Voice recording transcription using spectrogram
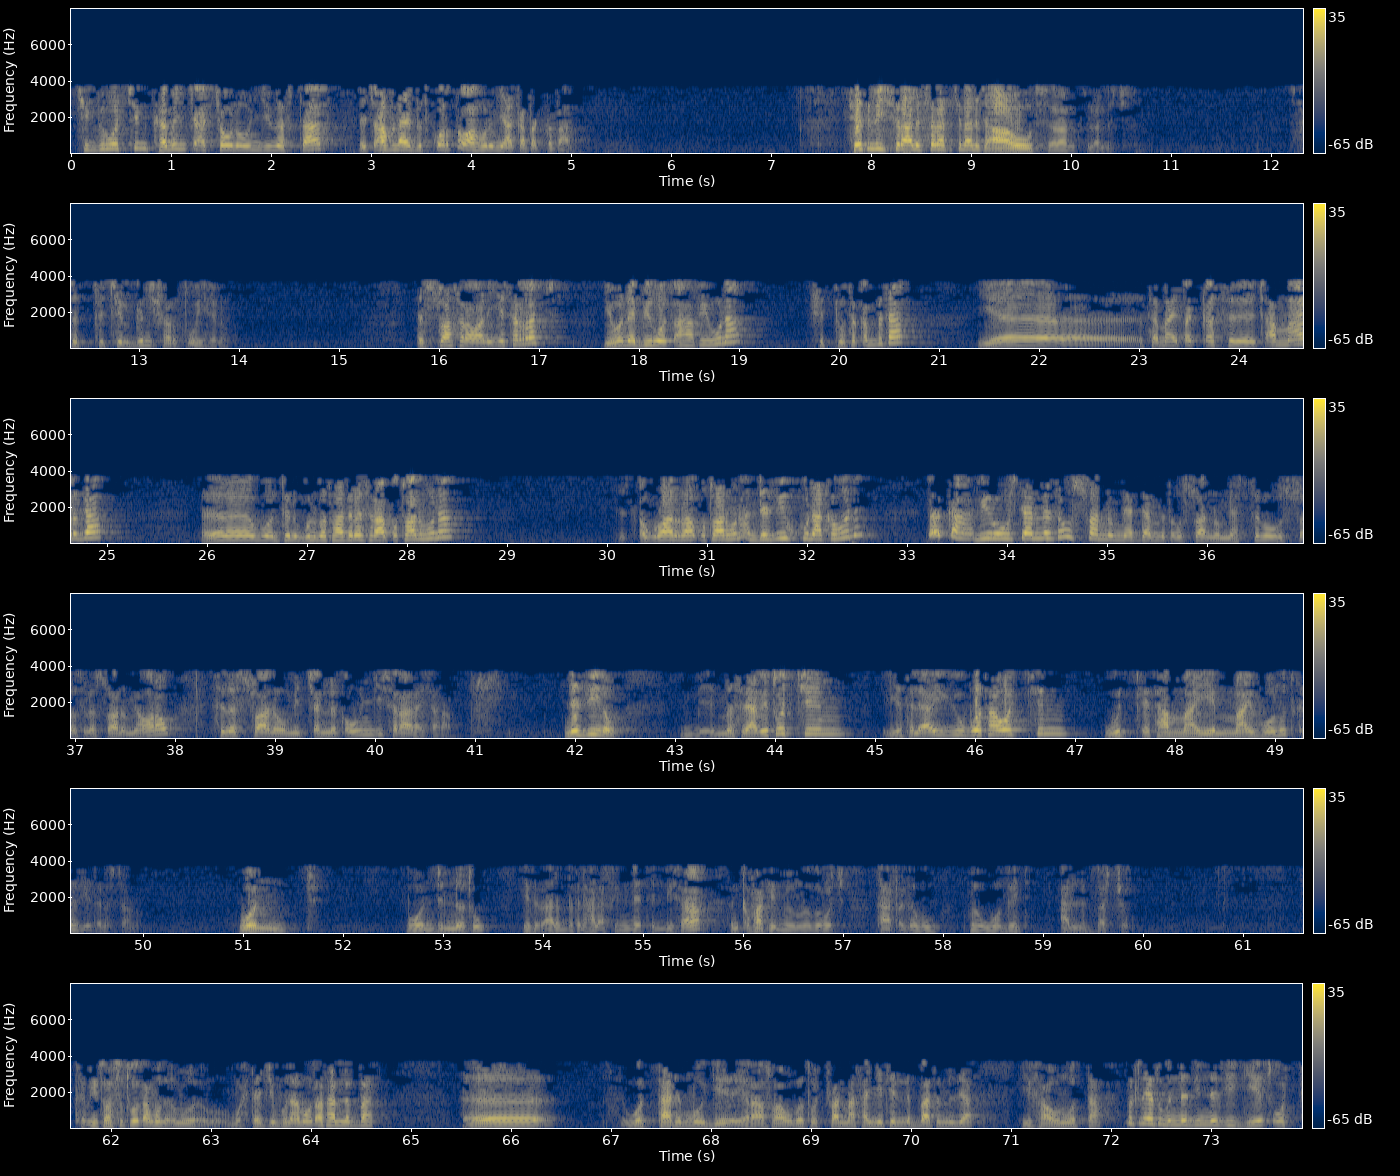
ችግሮችን ከምንጫቸው ነው እንጂ መፍታት እጫፍ ላይ ብትቆርጠው አሁንም ያቀጠቅጣል። ሴት ልጅ ስራ ልትሰራ ትችላለች? አዎ ትሰራ ትችላለች። ስትችል ግን ሸርጡ ይሄ ነው። እሷ ስራዋን እየሰራች የሆነ ቢሮ ጸሐፊ ሁና ሽቶ ተቀብታ የሰማይ ጠቀስ ጫማ አርጋ እንትን ጉልበቷ ድረስ ራቁቷን ሆና ጸጉሯን ራቁቷን ሆና እንደዚህ ሁና ከሆነ በቃ ቢሮ ውስጥ ያለ ሰው እሷን ነው የሚያዳምጠው፣ እሷን ነው የሚያስበው፣ ስለ እሷ ነው የሚያወራው፣ ስለ እሷ ነው የሚጨነቀው እንጂ ስራ ላይ አይሰራም። ለዚህ ነው መስሪያ ቤቶችም የተለያዩ ቦታዎችም ውጤታማ የማይሆኑት ከዚህ የተነሳ ነው። ወንድ በወንድነቱ የተጣለበትን ኃላፊነት እንዲሰራ እንቅፋት የሚሆኑ ነገሮች ካጠገቡ መወገድ አለባቸው። ከቤቷ ስትወጣ ሙሕተጅብ ሁና መውጣት አለባት። ወጥታ ደግሞ የራሷ ውበቶቿን ማሳየት የለባትም እዚያ ይፋውን ወጥታ። ምክንያቱም እነዚህ እነዚህ ጌጦቿ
